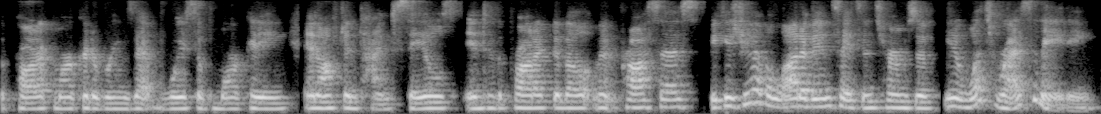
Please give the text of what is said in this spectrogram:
the product marketer brings that voice of marketing and oftentimes sales into the product development process because you have a lot of insights in terms of you know what's resonating,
